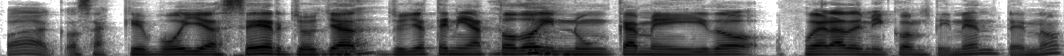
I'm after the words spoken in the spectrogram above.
fuck, o sea, ¿qué voy a hacer? Yo ya, yo ya tenía todo y nunca me he ido fuera de mi continente, ¿no?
